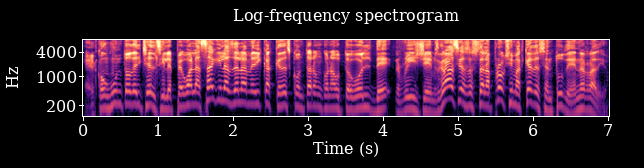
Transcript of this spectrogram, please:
El conjunto del Chelsea le pegó a las Águilas del la América que descontaron con autogol de Reece James. Gracias, hasta la próxima. Quédese en tu DN Radio.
